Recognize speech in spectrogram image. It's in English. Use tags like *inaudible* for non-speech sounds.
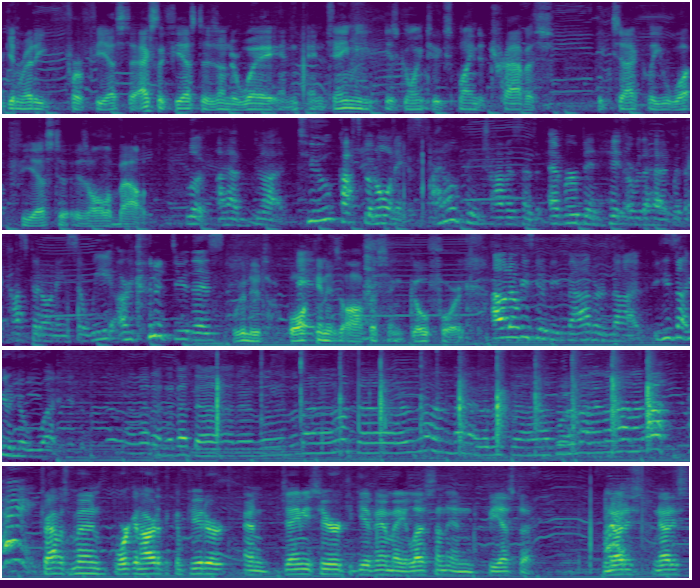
we're getting ready for Fiesta. Actually, Fiesta is underway, and, and Jamie is going to explain to Travis exactly what Fiesta is all about. Look, I have got two cascarones. I don't think Travis has ever been hit over the head with a cascarone, so we are *laughs* gonna do this. We're going to walk in his office and go for it. I don't know if he's gonna be mad or not. He's not gonna know what. Travis Moon working hard at the computer, and Jamie's here to give him a lesson in Fiesta. You All right. notice? Notice?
